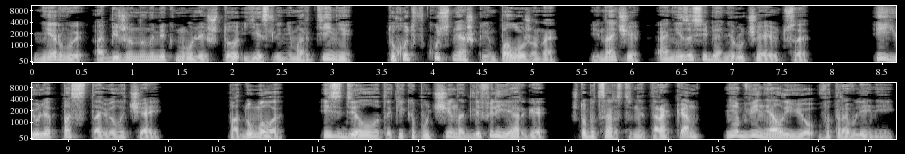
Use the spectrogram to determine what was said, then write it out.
Нервы обиженно намекнули, что если не мартини, то хоть вкусняшка им положена, иначе они за себя не ручаются. И Юля поставила чай. Подумала и сделала таки капучино для фильярга, чтобы царственный таракан не обвинял ее в отравлении.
